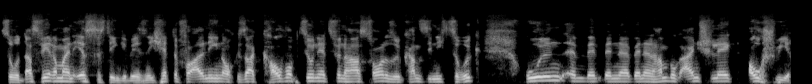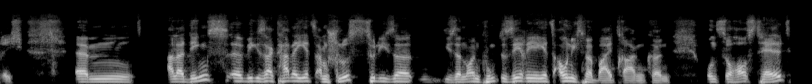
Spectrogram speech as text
So, das wäre mein erstes Ding gewesen. Ich hätte vor allen Dingen auch gesagt, Kaufoption jetzt für den HSV, also du kannst sie nicht zurückholen. Ähm, wenn, wenn, wenn er in Hamburg einschlägt, auch schwierig. Ähm, Allerdings, äh, wie gesagt, hat er jetzt am Schluss zu dieser, dieser neuen Punkteserie jetzt auch nichts mehr beitragen können. Und zu Horst Held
